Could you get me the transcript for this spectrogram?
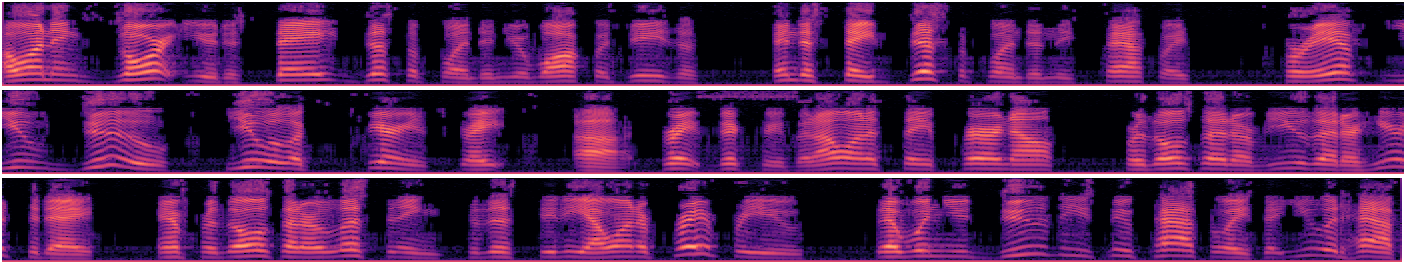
I want to exhort you to stay disciplined in your walk with Jesus and to stay disciplined in these pathways. For if you do, you will experience great uh, great victory. But I want to say prayer now for those that are of you that are here today and for those that are listening to this CD. I want to pray for you that when you do these new pathways, that you would have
